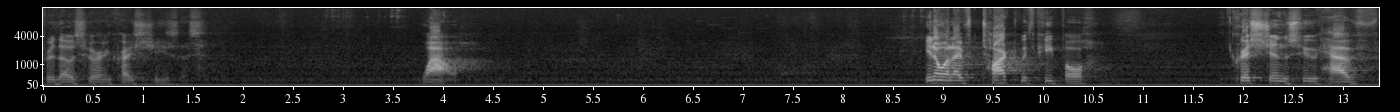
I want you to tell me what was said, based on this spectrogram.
for those who are in Christ Jesus. Wow. You know, when I've talked with people, Christians who have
